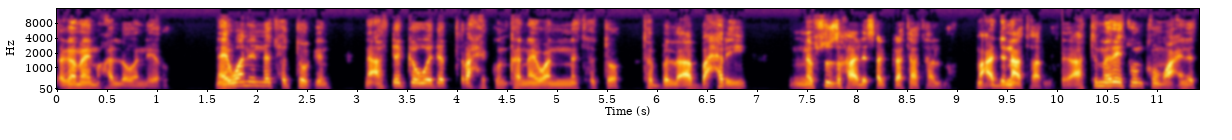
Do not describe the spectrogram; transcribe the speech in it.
ጸገም ኣይምሃለወን ኔሩ ናይ ዋንነት ሕቶ ግን ንኣፍደገ ወደብ ጥራሕ ኣይኮንካን ናይ ዋንነት ሕቶ ተብል ኣብ ባሕሪ ነብሱ ዝኸኣለ ጸጋታት ኣሎ፣ ማዕድናት ኣሎ። ኣብቲ መሬት እውን ከምኡ ዓይነት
